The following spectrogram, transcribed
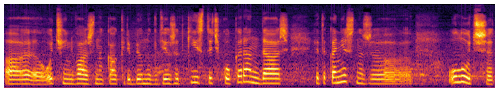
А, очень важно, как ребенок держит кисточку, карандаш. Это, конечно же, улучшит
